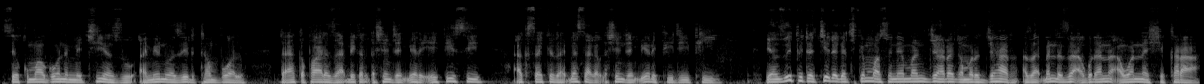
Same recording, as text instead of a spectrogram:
Sai kuma gwamna mai ci yanzu aminu waziri tambuwal da aka fara zaɓe ƙarƙashin jam'iyyar apc aka sake zaɓen sa ƙarƙashin jam'iyyar pdp yanzu fitacce daga cikin masu neman jin ragamar jihar a zaɓen da za a gudanar a wannan shekara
